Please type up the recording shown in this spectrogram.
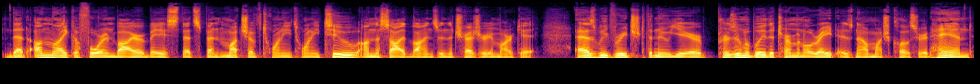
that, unlike a foreign buyer base that spent much of 2022 on the sidelines in the Treasury market, as we've reached the new year, presumably the terminal rate is now much closer at hand.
